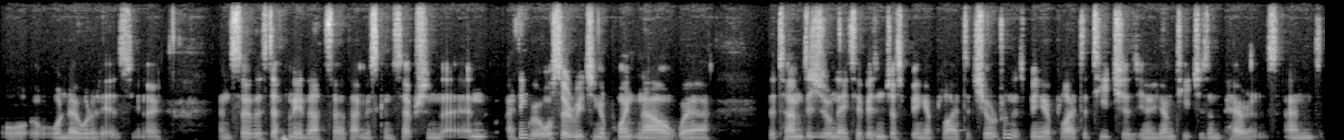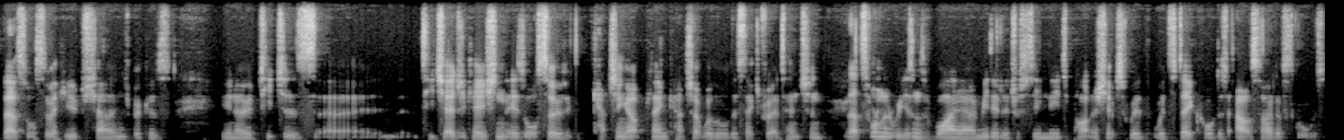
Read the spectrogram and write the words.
or or know what it is. You know, and so there's definitely that uh, that misconception. And I think we're also reaching a point now where the term digital native isn't just being applied to children, it's being applied to teachers, you know, young teachers and parents. And that's also a huge challenge because, you know, teachers, uh, teacher education is also catching up, playing catch up with all this extra attention. That's one of the reasons why uh, media literacy needs partnerships with, with stakeholders outside of schools.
